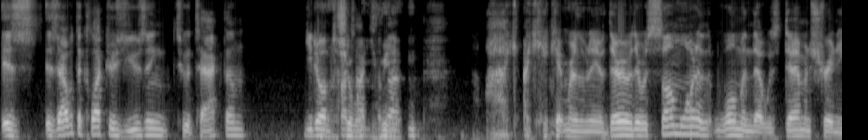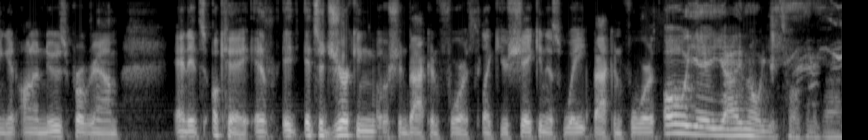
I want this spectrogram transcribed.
is is that what the collector's using to attack them? You know what I'm, sure talking about? I, I can't remember the name. There there was some one woman that was demonstrating it on a news program, and it's okay. It, it, it's a jerking motion back and forth, like you're shaking this weight back and forth. Oh yeah, yeah, I know what you're talking about.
